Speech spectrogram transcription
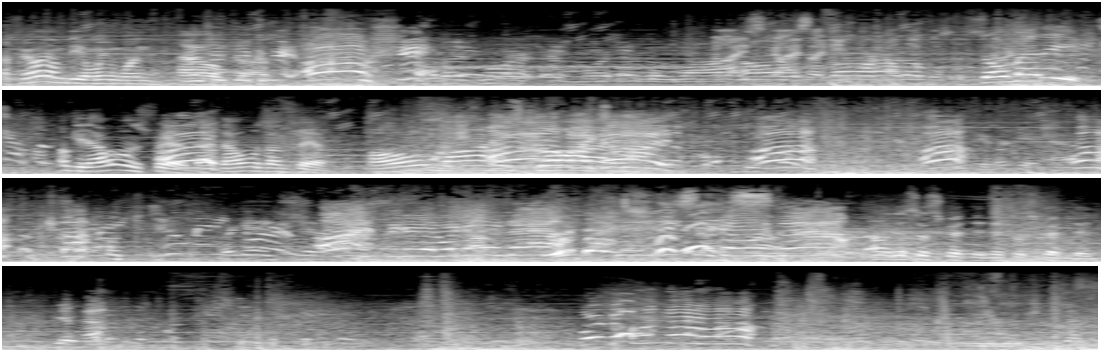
I feel like I'm the only one out. This is the though. great- Oh shit! There's more, there's more, there's a lot. Guys, Oh, guys, I need more help. So many! Okay, that one was fair. That, that one was unfair. Oh my Oh god! my god! Oh! Oh! Okay, we're getting out. Oh god! Like too many We're getting crews. shit. Ah, it's figuring We're going now! We're going now! Oh, this was scripted. This was scripted. Yeah. We're going now! He's got the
